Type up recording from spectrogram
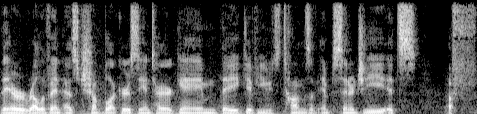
They're relevant as chump blockers the entire game. They give you tons of imp synergy. It's a f-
